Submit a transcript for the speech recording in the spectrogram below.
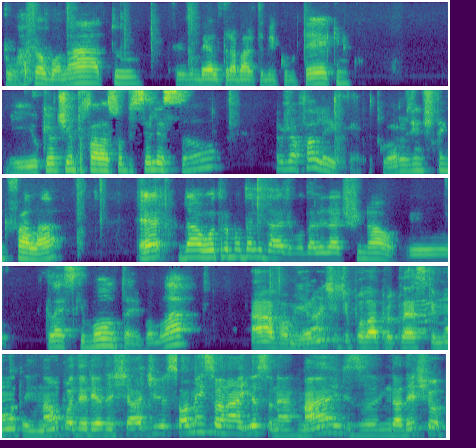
pro Rafael Bonato, fez um belo trabalho também como técnico. E o que eu tinha para falar sobre seleção, eu já falei, cara. Agora a gente tem que falar é da outra modalidade, modalidade final, o Classic Mountain. Vamos lá? Ah, Valmir, antes de pular para o Classic Mountain, não poderia deixar de só mencionar isso, né? Mas ainda deixo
